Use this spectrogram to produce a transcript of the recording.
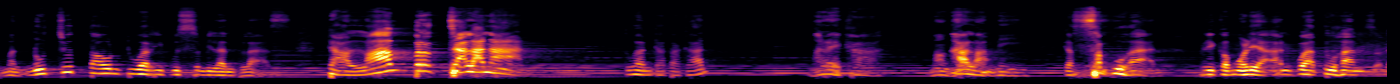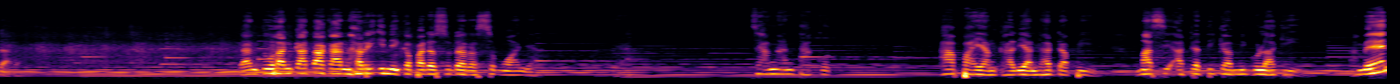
menuju tahun 2019. Dalam perjalanan Tuhan katakan mereka mengalami kesembuhan. Beri kemuliaan buat Tuhan saudara. Dan Tuhan katakan hari ini kepada saudara semuanya Jangan takut. Apa yang kalian hadapi masih ada tiga minggu lagi. Amin.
